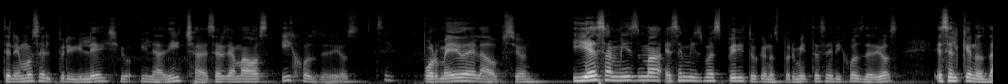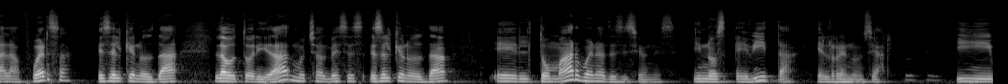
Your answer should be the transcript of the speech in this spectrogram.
tenemos el privilegio y la dicha de ser llamados hijos de Dios por medio de la adopción. Y esa misma, ese mismo espíritu que nos permite ser hijos de Dios es el que nos da la fuerza, es el que nos da la autoridad muchas veces, es el que nos da el tomar buenas decisiones y nos evita el renunciar. Y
